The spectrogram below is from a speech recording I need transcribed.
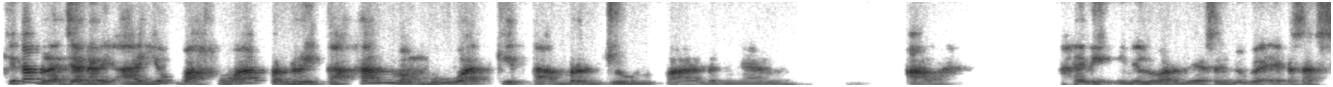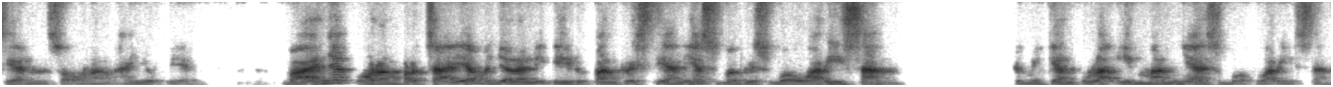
kita belajar dari Ayub bahwa penderitaan membuat kita berjumpa dengan Allah. Nah, ini ini luar biasa juga ya kesaksian seorang Ayub ya. Banyak orang percaya menjalani kehidupan Kristiannya sebagai sebuah warisan. Demikian pula imannya sebuah warisan.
